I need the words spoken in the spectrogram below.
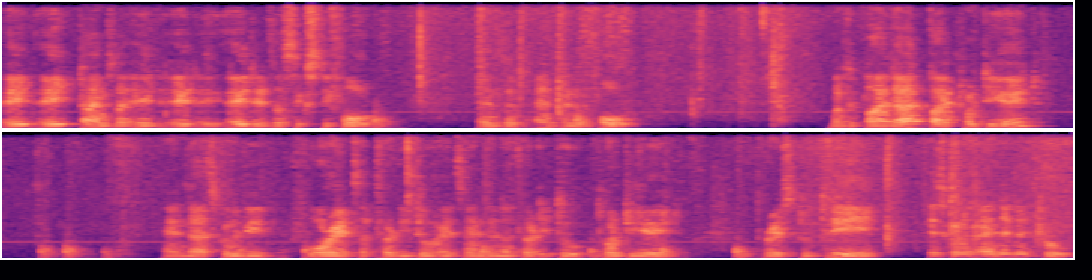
8, 8 times the 8, 8, 8 is a 64, ends then, ends in a 4. Multiply that by 28, and that's going to be 4 8 is a 32, it ends in a 32. 28 raised to 3 is going to end in a 2.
